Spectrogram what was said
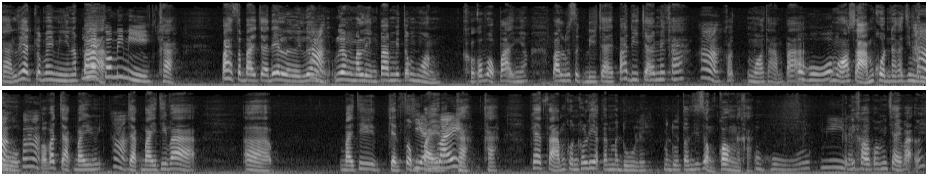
ค่ะ เลือดก็ไม่มีนะเลืป้าอดก็ไม่มี ค่ะ ป้าสบายใจได้เลยเรื่องค่ะ เรื่องมะเร็งป้าไม่ต้องห่วง เขาก็บอกป้าอย่างเงี้ยป้ารู้สึกดีใจ ป้าดีใจไหมคะ ค่ะ เขาหมอถามป้าโอ้โหหมอสามคนนะคะที่มาค่ะดู ป้าเพราะว่าจากใบค่ะจากใบที่ว่า เอ่อใบที่เขียนส่งเขียนไปไว้ ค่ะค่ะ แพทย์สามคนเขาเรียกกันมาดูเลย มาดูตอนที่สองกล้องนะคะโอ้โห นี่ทีนะนี้คะเขาก็วิจัยว่า เอ้ย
